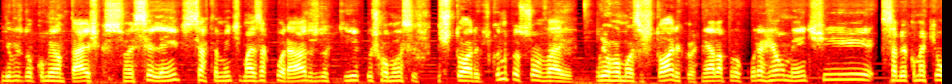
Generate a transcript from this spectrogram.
livros documentais que são excelentes, certamente mais acurados do que os romances históricos. Quando a pessoa vai ler um romance histórico, né, ela procura realmente saber como é que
